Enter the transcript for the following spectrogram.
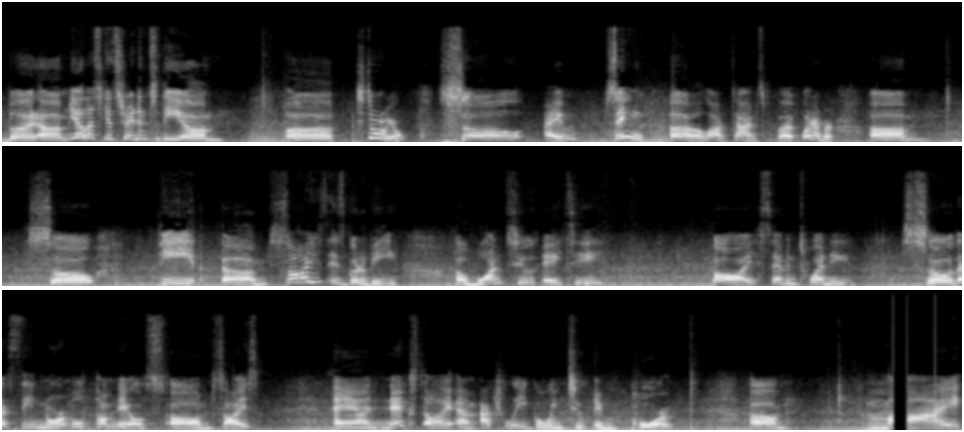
But um, yeah, let's get straight into the um, uh, tutorial. So I'm saying uh, a lot of times, but whatever. Um, so the um, size is gonna be a 1280 by 720 so that's the normal thumbnail um, size. And next I am actually going to import um, my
